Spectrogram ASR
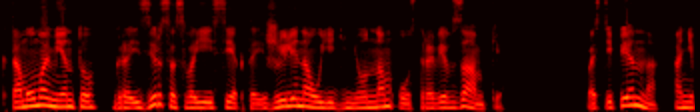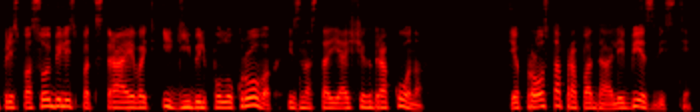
К тому моменту Грейзир со своей сектой жили на уединенном острове в замке. Постепенно они приспособились подстраивать и гибель полукровок из настоящих драконов. Те просто пропадали без вести.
